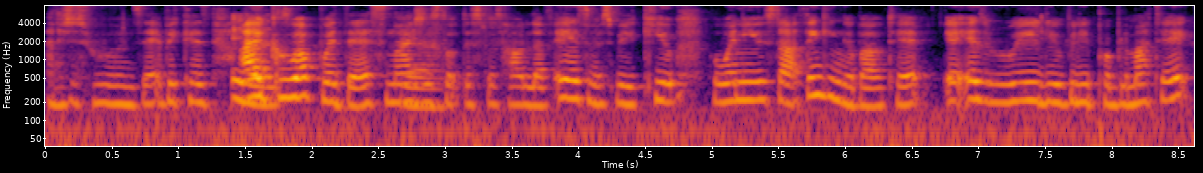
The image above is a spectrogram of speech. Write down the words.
and it just ruins it because It I does. grew up with this, and I Yeah. just thought this was how love is, and it's really cute. But when you start thinking about it, it is really, really problematic.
